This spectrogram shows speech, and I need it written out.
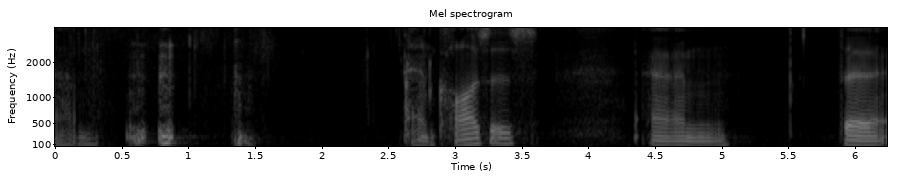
um, and causes. Um, the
